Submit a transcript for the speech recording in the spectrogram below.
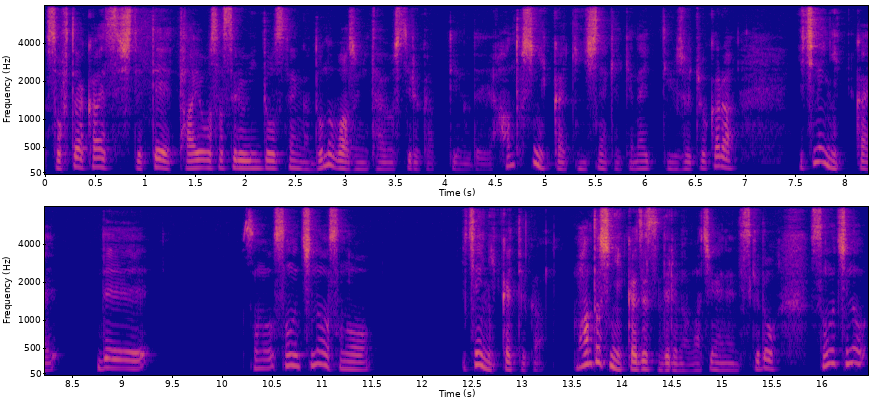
ソフトウェア開発してて対応させる Windows 10がどのバージョンに対応しているかっていうので、半年に1回気にしなきゃいけないっていう状況から、1年に1回で、その、そのうちのその、1年に1回っていうか、半年に1回ずつ出るのは間違いないんですけど、そのうちの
